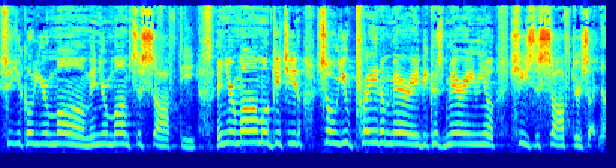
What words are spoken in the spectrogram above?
So you go to your mom, and your mom's a softie, and your mom will get you. So you pray to Mary because Mary, you know, she's the softer side. No,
